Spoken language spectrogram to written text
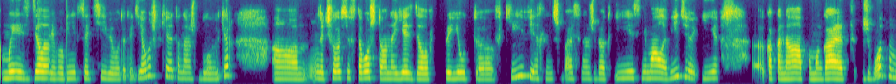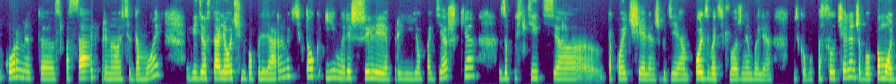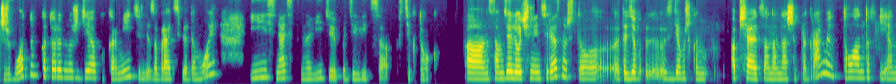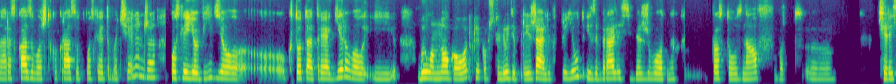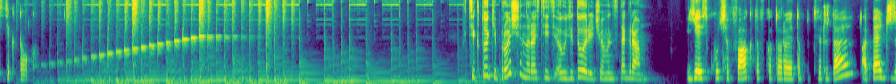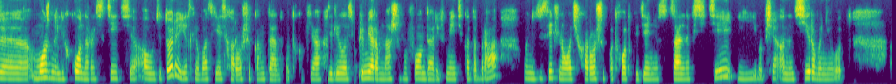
Мы сделали его в инициативе вот этой девушки, это наш блогер. Началось все с того, что она ездила в приют э, в Киеве, если не ошибаюсь, она живет, и снимала видео, и э, как она помогает животным, кормит, э, спасает, приносит домой. Видео стали очень популярными в ТикТок, и мы решили при ее поддержке запустить такой челлендж, где пользователи должны были, то есть как бы посыл челленджа был помочь животным, которые в нужде, покормить или забрать себе домой, и снять это на видео и поделиться в ТикТок. А, на самом деле очень интересно, что эта дев... с девушкой общается она в нашей программе талантов, и она рассказывала, что как раз вот после этого челленджа, после ее видео э, кто-то отреагировал, и было много откликов, что люди приезжали в приют и забирали себе животных, просто узнав вот э, через ТикТок. В ТикТоке проще нарастить аудиторию, чем в Инстаграм? Есть куча фактов, которые это подтверждают. Опять же, можно легко нарастить аудиторию, если у вас есть хороший контент. Вот как я делилась примером нашего фонда «Арифметика добра». У них действительно очень хороший подход к ведению социальных сетей и вообще анонсированию вот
